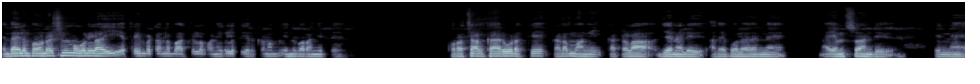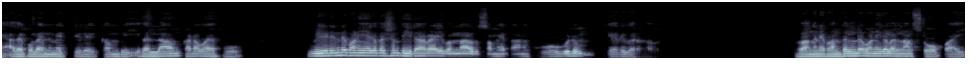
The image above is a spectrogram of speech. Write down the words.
എന്തായാലും ഫൗണ്ടേഷൻ മുകളിലായി എത്രയും പെട്ടെന്ന് ബാക്കിയുള്ള പണികൾ തീർക്കണം എന്ന് പറഞ്ഞിട്ട് കുറച്ച് ആൾക്കാരോടൊക്കെ കടം വാങ്ങി. കട്ടള ജനൽ അതേപോലെ തന്നെ എംസാൻഡ് പിന്നെ അതേപോലെ തന്നെ മെറ്റീൽ കമ്പി ഇതെല്ലാം കടവായപ്പോൾ വീടിന്റെ പണി ഏകദേശം തീരാറായി വന്ന ഒരു സമയത്താണ് കോവിഡും കയറി വരുന്നത്. അപ്പോൾ അങ്ങനെ പന്തലിന്റെ പണികളെല്ലാം സ്റ്റോപ്പായി.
